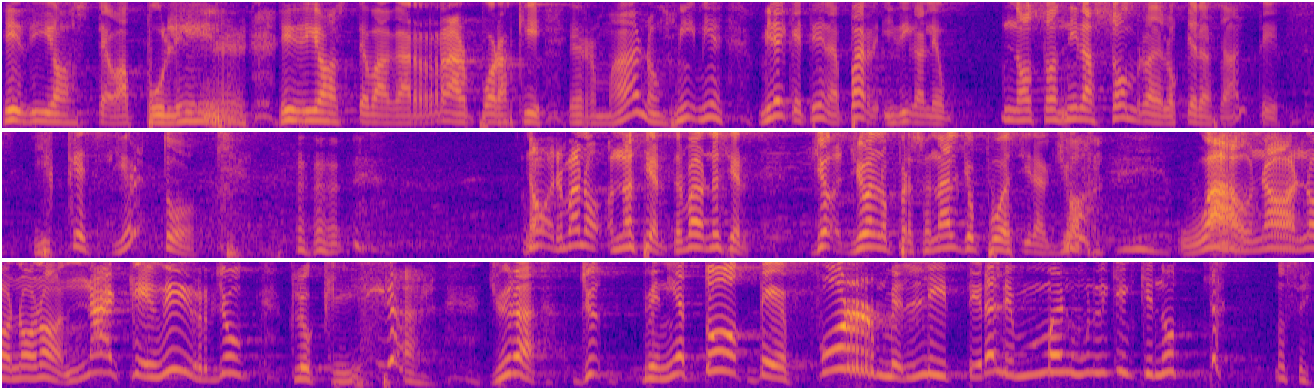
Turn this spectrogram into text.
Y Dios te va a pulir y Dios te va a agarrar por aquí. Hermano, mire, mire que tiene a par y dígale, no sos ni la sombra de lo que eras antes. Y es que es cierto. No, hermano, no es cierto, hermano, no es cierto. Yo, yo en lo personal, yo puedo decir, yo, wow, no, no, no, no, nada que ver. Yo, lo que era, yo era, yo venía todo deforme, literal, hermano, alguien que no, no sé,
